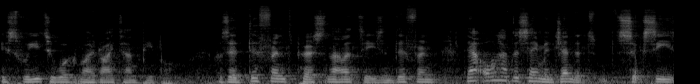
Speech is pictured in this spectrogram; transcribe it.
is for you to work with my right hand people. Because they're different personalities and different, they all have the same agenda to succeed,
